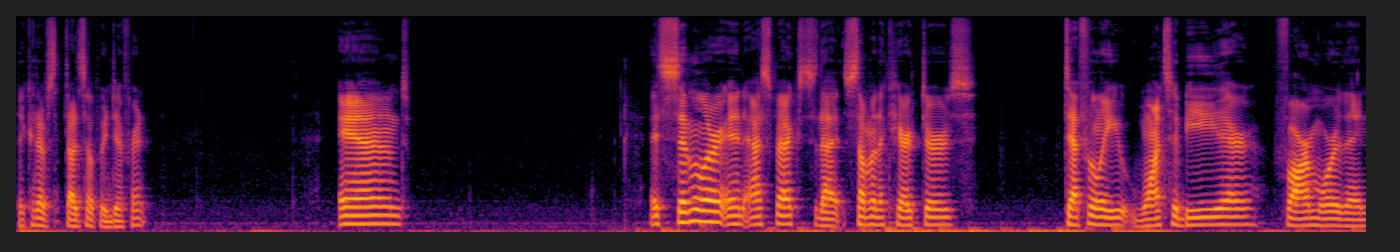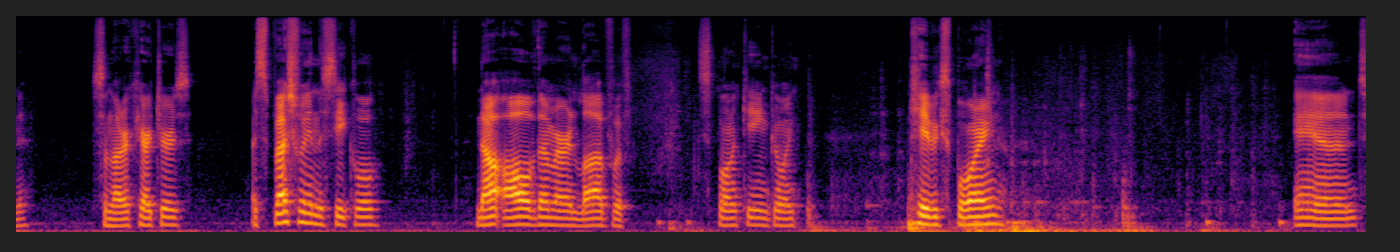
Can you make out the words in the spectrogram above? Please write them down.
They could have done something different. And it's similar in aspects that some of the characters definitely want to be there far more than some other characters, especially in the sequel. Not all of them are in love with spelunking, going cave exploring. And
